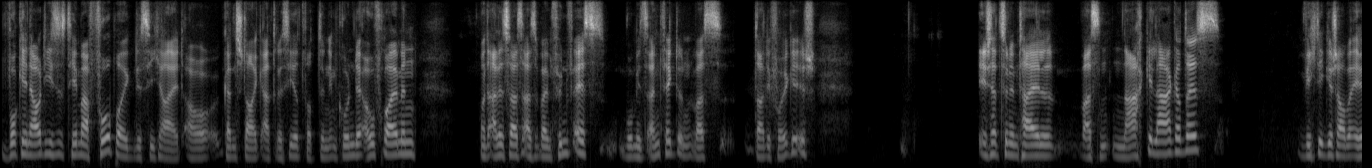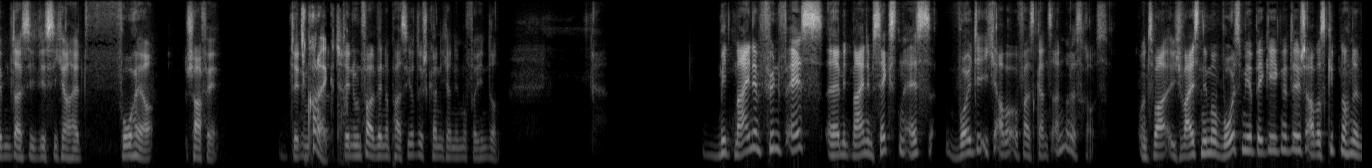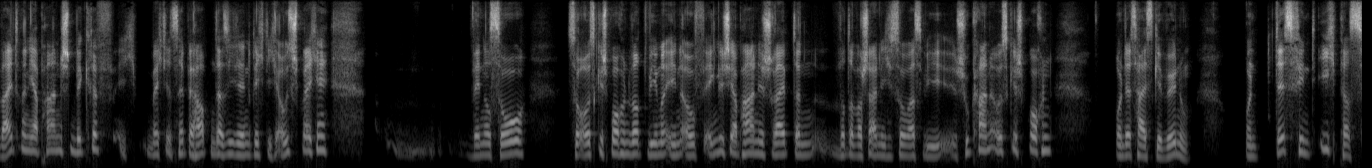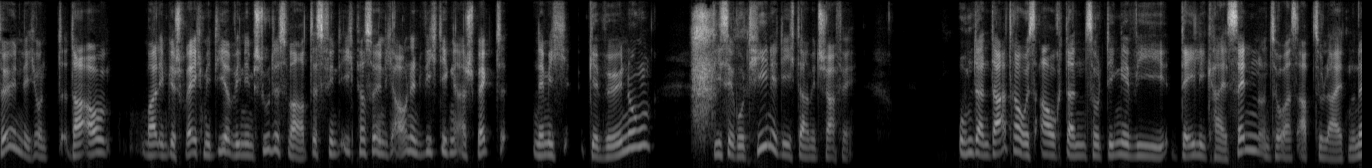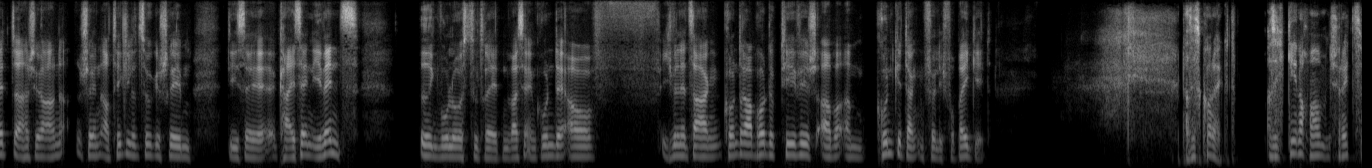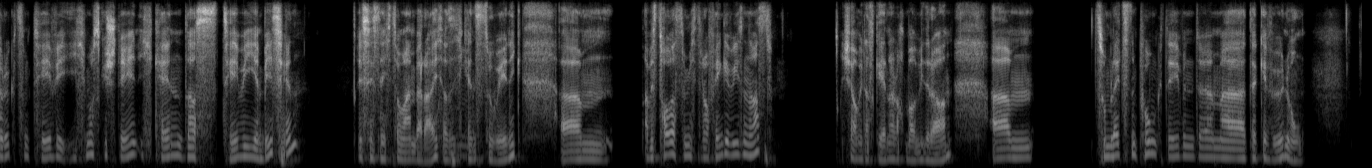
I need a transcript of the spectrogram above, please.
wo genau dieses Thema vorbeugende Sicherheit auch ganz stark adressiert wird. Denn im Grunde aufräumen und alles, was also beim 5S, womit es anfängt und was da die Folge ist, ist ja zu einem Teil was nachgelagertes. Wichtig ist aber eben, dass ich die Sicherheit vorher schaffe. Den, Korrekt. Den Unfall, wenn er passiert ist, kann ich ja nicht mehr verhindern. Mit meinem 5S, äh, mit meinem 6S wollte ich aber auf was ganz anderes raus. Und zwar, ich weiß nicht mehr, wo es mir begegnet ist, aber es gibt noch einen weiteren japanischen Begriff. Ich möchte jetzt nicht behaupten, dass ich den richtig ausspreche. Wenn er so so ausgesprochen wird, wie man ihn auf Englisch-Japanisch schreibt, dann wird er wahrscheinlich sowas wie Shukan ausgesprochen. Und das heißt Gewöhnung. Und das finde ich persönlich und da auch mal im Gespräch mit dir, wie nimmst du das wahr? Das finde ich persönlich auch einen wichtigen Aspekt, nämlich Gewöhnung, diese Routine, die ich damit schaffe, um dann daraus auch dann so Dinge wie Daily Kaizen und sowas abzuleiten. Und nicht, da hast du ja auch einen schönen Artikel dazu geschrieben, diese Kaizen-Events irgendwo loszutreten, was ja im Grunde auf, ich will nicht sagen kontraproduktiv ist, aber am Grundgedanken völlig vorbeigeht. Das ist korrekt. Also ich gehe noch mal einen Schritt zurück zum TV. Ich muss gestehen, ich kenne das TV ein bisschen. Es ist nicht so mein Bereich, also ich mhm. kenne es zu wenig. Ähm, aber es ist toll, dass du mich darauf hingewiesen hast. Ich schaue mir das gerne noch mal wieder an. Ähm, zum letzten Punkt eben der, äh, der Gewöhnung.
